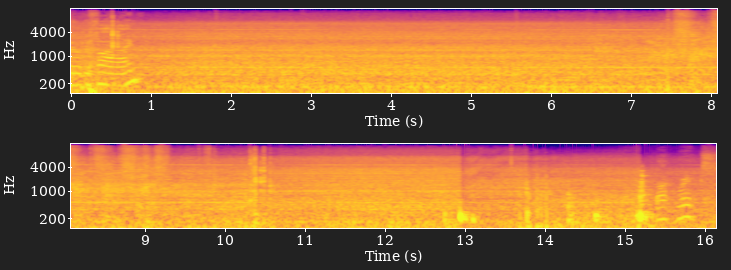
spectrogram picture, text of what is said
It'll be fine. Back bricks.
